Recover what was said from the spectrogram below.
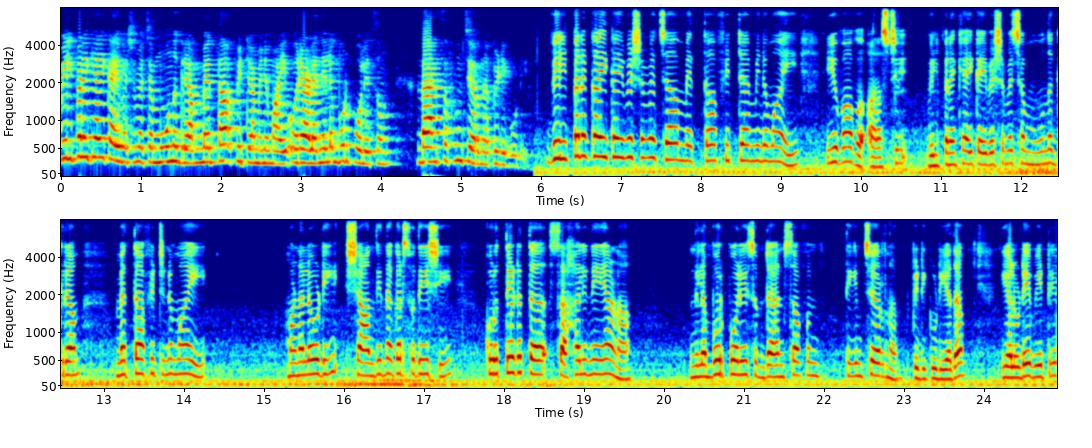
വിൽപ്പനയ്ക്കായി കൈവശം വെച്ച മൂന്ന് ഗ്രാം മെത്ത ഫിറ്റാമിനുമായി ഒരാളെ നിലമ്പൂർ പോലീസും ഡാൻസഫും ചേർന്ന് പിടികൂടി. വിൽപ്പനക്കായി കൈവശം വെച്ച മെത്ത മെത്താഫിറ്റാമിനുമായി യുവാവ് അറസ്റ്റിൽ. വിൽപ്പനയ്ക്കായി കൈവശം വെച്ച മൂന്ന് ഗ്രാം മെത്താഫിറ്റിനുമായി മണലോടി ശാന്തിനഗർ സ്വദേശി കുറുത്തെടുത്ത് സഹലിനെയാണ് നിലമ്പൂർ പോലീസും ഡാൻസ് ഓഫും ടീം ചേർന്ന് പിടികൂടിയത്. ഇയാളുടെ വീട്ടിൽ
